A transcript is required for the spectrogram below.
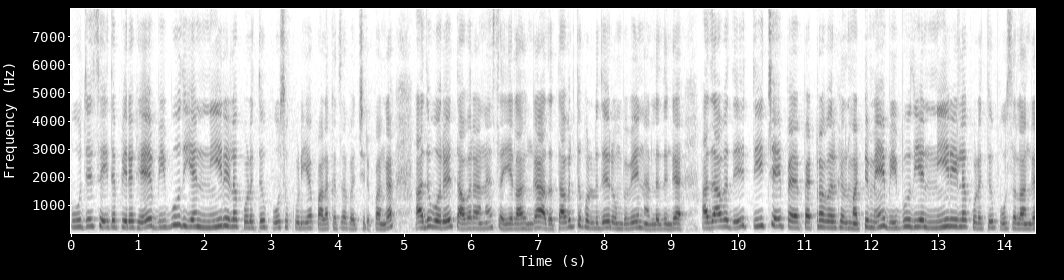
பூஜை செய்த பிறகு விபூதியை நீரில் கொளுத்து பூசக்கூடிய பழக்கத்தை வச்சுருப்பாங்க. அது ஒரு தவறான செயலாகுங்க. அதை தவிர்த்து கொள்வது ரொம்பவே நல்லதுங்க. அதாவது தீச்சை பெ பெற்றவர்கள் மட்டுமே விபூதியை நீரில் கொளுத்து பூசலாங்க.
